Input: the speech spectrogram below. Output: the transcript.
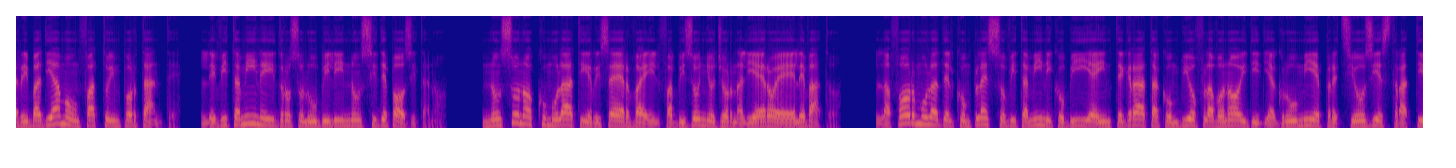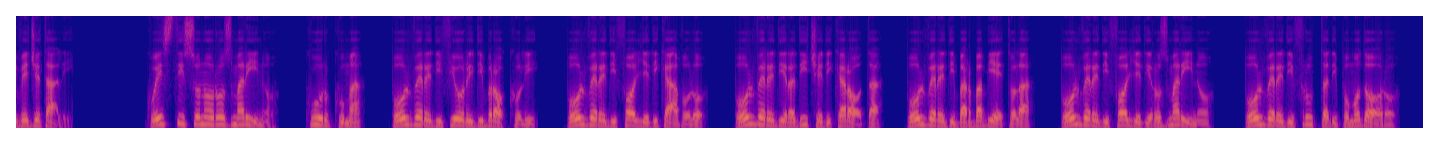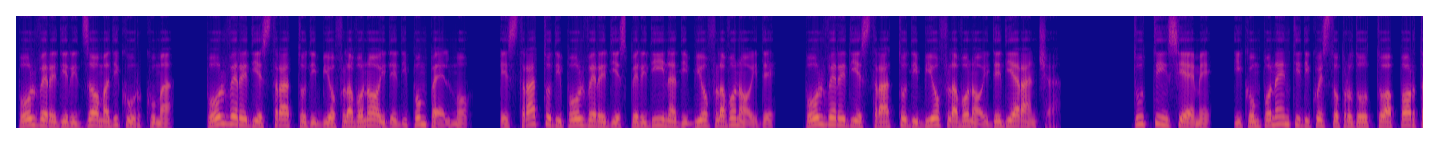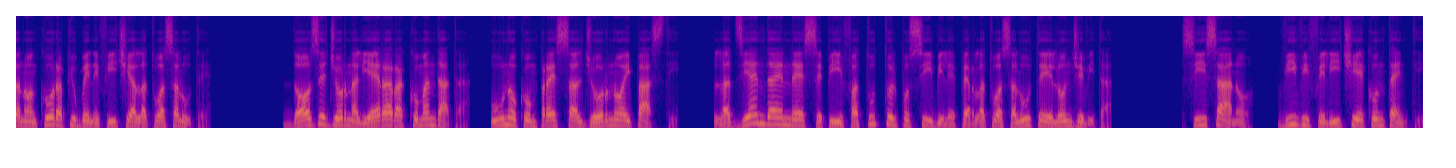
Ribadiamo un fatto importante. Le vitamine idrosolubili non si depositano. Non sono accumulati in riserva e il fabbisogno giornaliero è elevato. La formula del complesso vitaminico B è integrata con bioflavonoidi di agrumi e preziosi estratti vegetali. Questi sono rosmarino, curcuma, polvere di fiori di broccoli, polvere di foglie di cavolo, polvere di radice di carota, polvere di barbabietola, polvere di foglie di rosmarino, polvere di frutta di pomodoro, polvere di rizoma di curcuma, polvere di estratto di bioflavonoide di pompelmo, estratto di polvere di esperidina di bioflavonoide, polvere di estratto di bioflavonoide di arancia. Tutti insieme, i componenti di questo prodotto apportano ancora più benefici alla tua salute. Dose giornaliera raccomandata. 1 compressa al giorno ai pasti. L'azienda NSP fa tutto il possibile per la tua salute e longevità. Sii sano, vivi felici e contenti.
